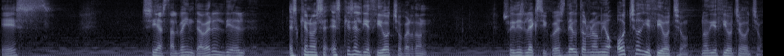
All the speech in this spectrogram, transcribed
es... Sí, hasta el 20. A ver, el, es, que no es, es que es el 18, perdón. Soy disléxico. Es Deuteronomio 8, 18, no 18, 8.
